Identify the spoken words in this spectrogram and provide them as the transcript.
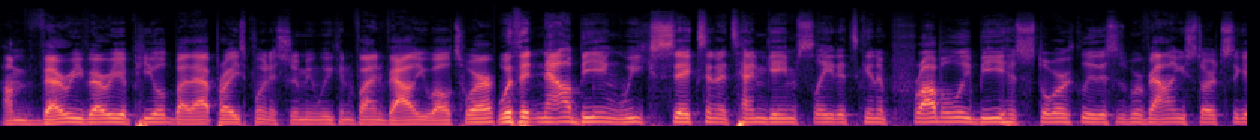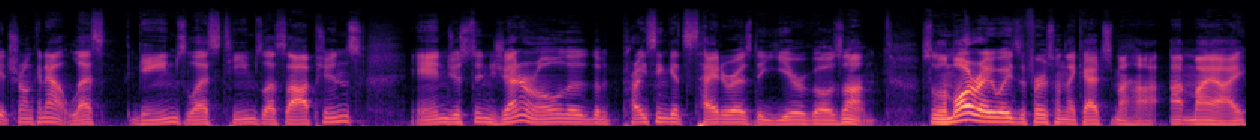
I'm very, very appealed by that price point, assuming we can find value elsewhere. With it now being week six and a 10 game slate, it's going to probably be historically, this is where value starts to get shrunken out. Less games, less teams, less options. And just in general, the, the pricing gets tighter as the year goes on. So Lamar right away is the first one that catches my, my eye.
